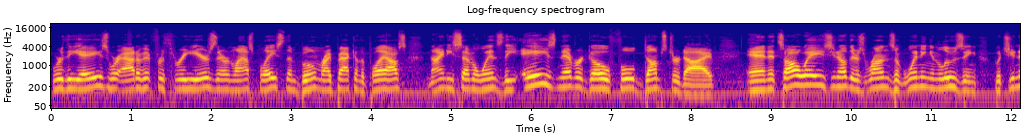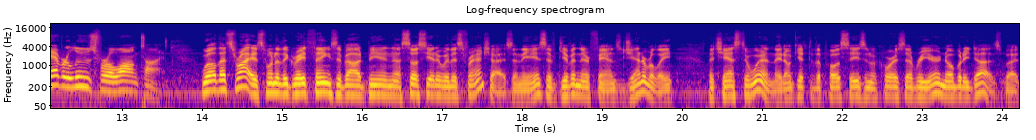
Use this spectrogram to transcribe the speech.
where the A's were out of it for three years. They're in last place, then boom, right back in the playoffs, 97 wins. The A's never go full dumpster dive. And it's always, you know, there's runs of winning and losing, but you never lose for a long time. Well, that's right. It's one of the great things about being associated with this franchise. And the A's have given their fans generally the chance to win. They don't get to the postseason, of course, every year. Nobody does. But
